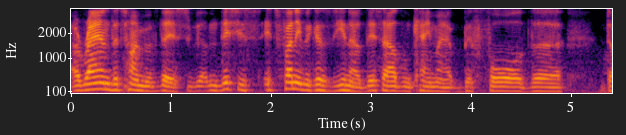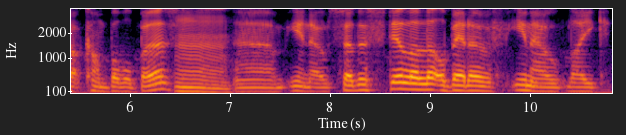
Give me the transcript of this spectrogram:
around the time of this this is it's funny because you know this album came out before the dot-com bubble burst Mm. um, you know so there's still a little bit of you know like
